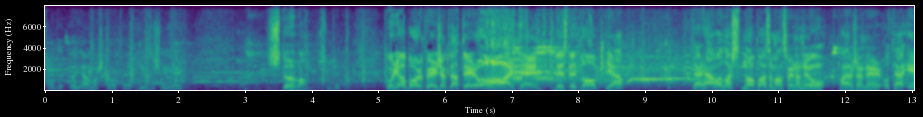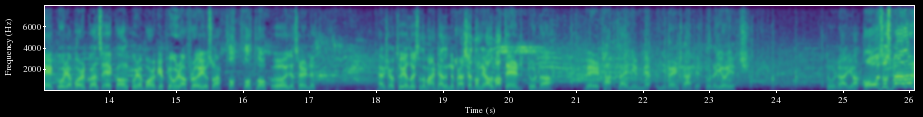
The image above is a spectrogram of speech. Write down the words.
Sjón det øl Amarska og til Iversen Sjø er støvan som gjør det. Gurja Borg fer jakt etter. Åh, etter det litt lopp. Ja. Der her var løsten på som ansvarna nu. Har jag och det är Gurja Borg och alltså Ekon. Gurja Borg är pura fröj och så är flott flott lopp. Öl jag ser det. Här kör Toja Luisa de Martin hade nu för att sätta ner alla batter. Då där. Very tackline i i världen tackar. Då där Jojic. Dora Johan. Och så spelar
